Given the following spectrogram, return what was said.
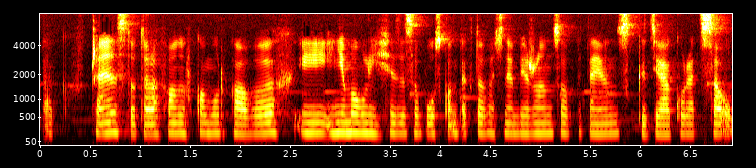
tak często telefonów komórkowych i nie mogli się ze sobą skontaktować na bieżąco, pytając, gdzie akurat są.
